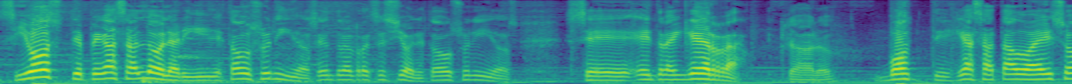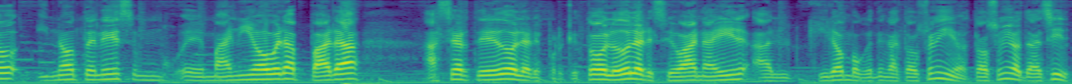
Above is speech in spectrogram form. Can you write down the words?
si vos te pegás al dólar y Estados Unidos entra en recesión, Estados Unidos se entra en guerra, Claro. vos te quedás atado a eso y no tenés eh, maniobra para hacerte de dólares, porque todos los dólares se van a ir al quilombo que tenga Estados Unidos. Estados Unidos te va a decir,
